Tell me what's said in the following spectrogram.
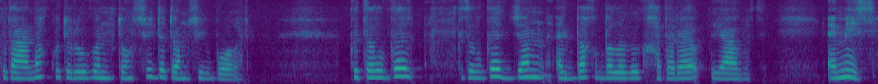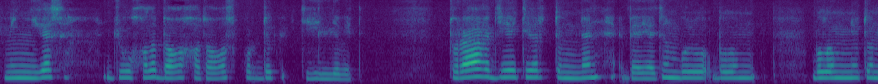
кытаанах кутуругун тоҥсуй да тоҥсуй буолар. Кытылга дьон элбэх балыгы хатара ыяабыт. Эмис, минньигэс дьуухала бөҕө хотоҕус курдук тиһиллибит. Тураах диэтигэр түҥнэн бэйэтин булумньутун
